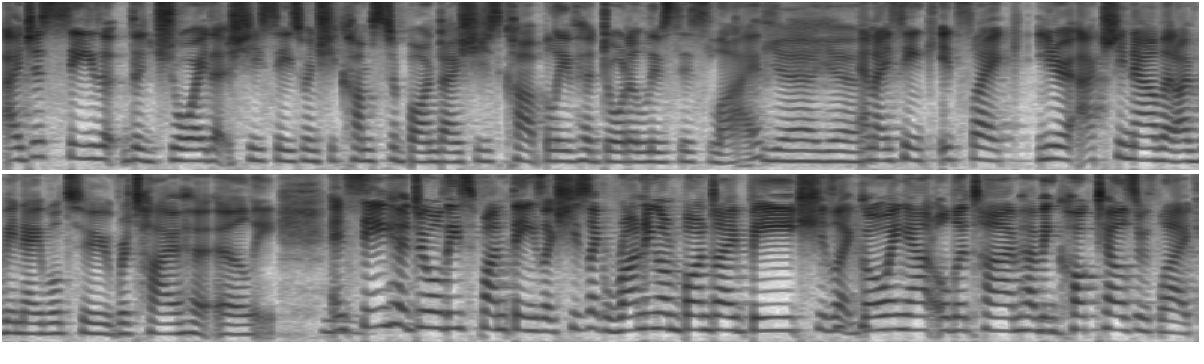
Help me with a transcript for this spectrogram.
I just see the, the joy that she sees when she comes to Bondi. She just can't believe her daughter lives this life. Yeah, yeah. And I think it's like, you know, actually now that I've been able to retire her early and mm. seeing her do all these fun things, like she's like running on Bondi Beach, she's like going out all the time, having cocktails with like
